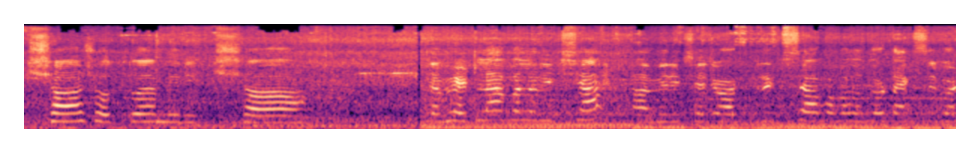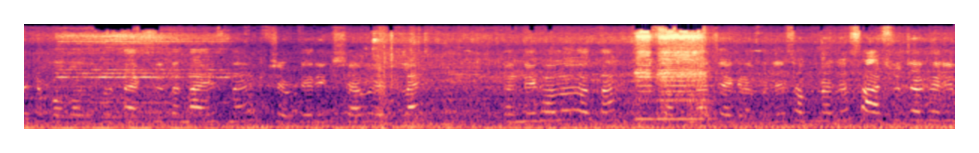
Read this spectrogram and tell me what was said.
रिक्षा शोधतोय मी रिक्षा. तर भेटला आम्हाला रिक्षा. आम्ही रिक्षाची वाट रिक्षा बघत होतो टॅक्सी भेट बघत होतो. टॅक्सी तर नाहीच नाही शेवटी रिक्षा भेटलाय. तर निघालो आता स्वप्नाच्या इकडे. म्हणजे स्वप्नाच्या सासूच्या घरी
